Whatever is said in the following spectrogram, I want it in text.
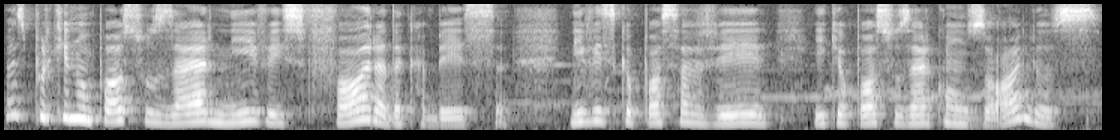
mas por que não posso usar níveis fora da cabeça? Níveis que eu possa ver e que eu possa usar com os olhos?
